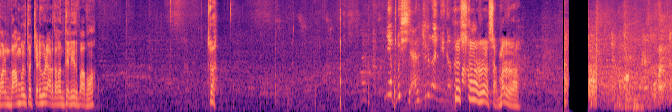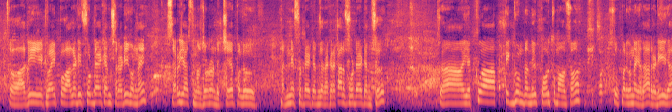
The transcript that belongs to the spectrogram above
మనం బాంబులతో చెడు కూడా ఆడతామని తెలియదు పాపం. సో అది ఇటువైపు ఆల్రెడీ ఫుడ్ ఐటమ్స్ రెడీగా ఉన్నాయి. సర్వ్ చేస్తున్నారు చూడండి చేపలు అన్ని ఫుడ్ ఐటమ్స్ రకరకాల ఫుడ్ ఐటమ్స్ ఎక్కువ పిగ్ ఉంటుంది పోర్క్ మాంసం. సూపర్గా ఉన్నాయి కదా రెడీగా.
